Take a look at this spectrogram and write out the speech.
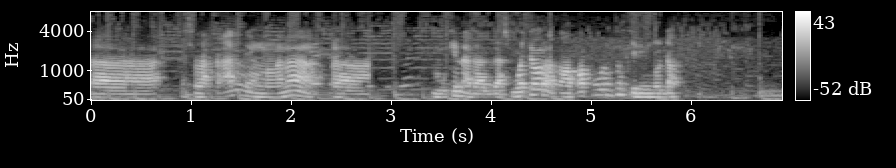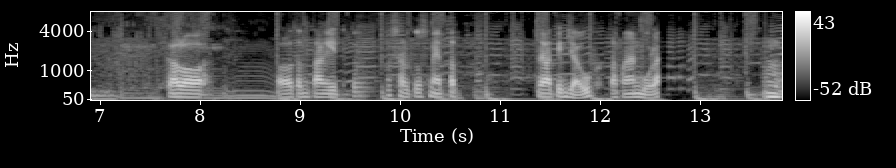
eh, kecelakaan yang mana eh, mungkin ada gas bocor atau apa pun terus jadi meledak Kalau kalau tentang itu 100 meter relatif jauh lapangan bola. Hmm.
